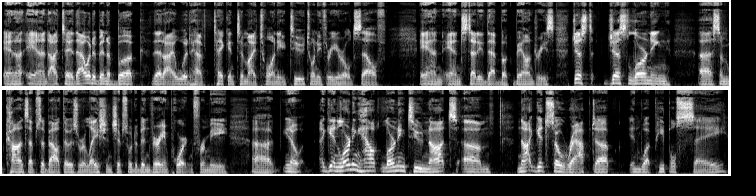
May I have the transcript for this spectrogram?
and uh, and I tell you, that would have been a book that I would have taken to my 22, 23 year old self, and and studied that book, Boundaries. Just just learning. Uh, some concepts about those relationships would have been very important for me. Uh, you know, again, learning how, learning to not, um, not get so wrapped up in what people say.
